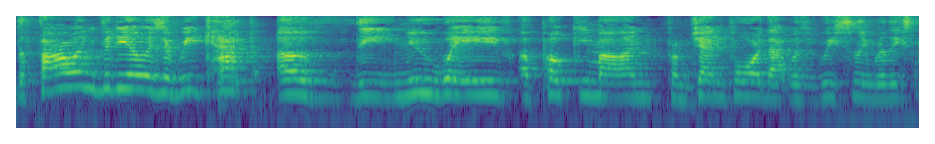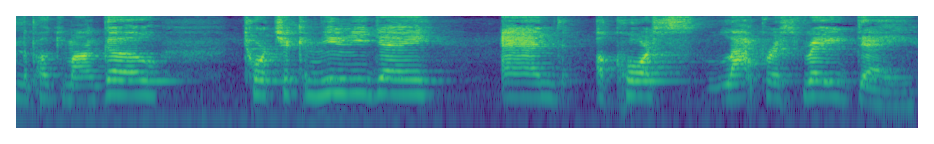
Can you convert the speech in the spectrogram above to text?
The following video is a recap of the new wave of Pokemon from Gen 4 that was recently released in the Pokemon Go, Torchic Community Day, and, of course, Lapras Raid Day.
